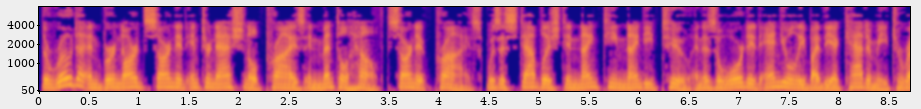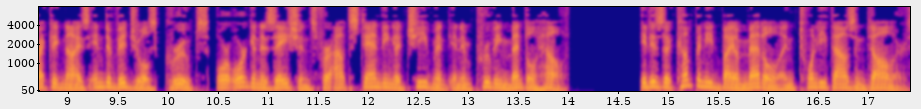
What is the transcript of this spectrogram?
The Rhoda and Bernard Sarnat International Prize in Mental Health Sarnat Prize was established in 1992 and is awarded annually by the Academy to recognize individuals, groups, or organizations for outstanding achievement in improving mental health. It is accompanied by a medal and $20,000.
